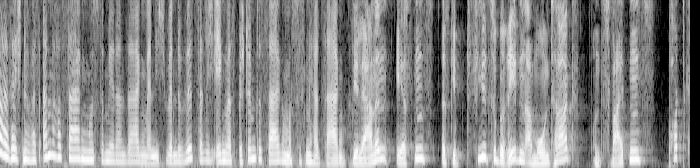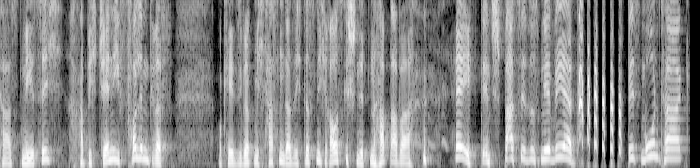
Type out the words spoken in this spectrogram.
oder soll ich nur was anderes sagen? Musst du mir dann sagen, wenn ich, wenn du willst, dass ich irgendwas Bestimmtes sage, musst du es mir halt sagen. Wir lernen erstens, es gibt viel zu bereden am Montag und zweitens, podcastmäßig habe ich Jenny voll im Griff. Okay, sie wird mich hassen, dass ich das nicht rausgeschnitten habe, aber hey, den Spaß ist es mir wert. Bis Montag.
